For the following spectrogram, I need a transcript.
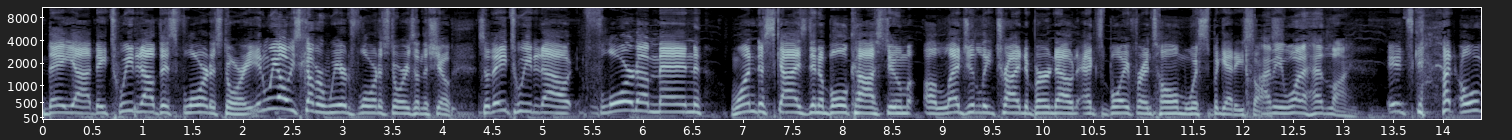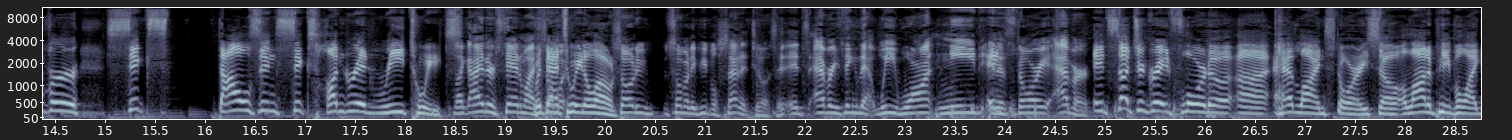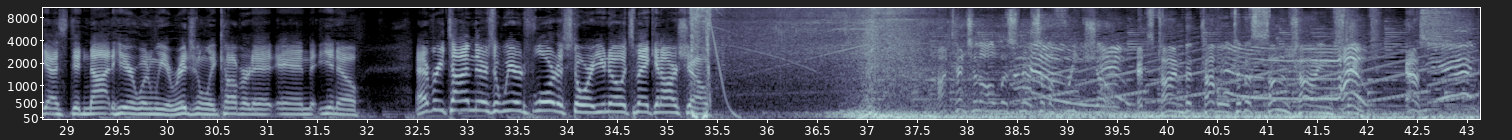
they uh, they tweeted out this Florida story, and we always cover weird Florida stories on the show. So they tweeted out Florida men. One disguised in a bull costume allegedly tried to burn down ex boyfriend's home with spaghetti sauce. I mean, what a headline. it's got over 6,600 retweets. Like, I understand why. With so that mu- tweet alone. So, many- so many people sent it to us. It- It's everything that we want, need in a story ever. it's such a great Florida uh, headline story. So a lot of people, I guess, did not hear when we originally covered it. And, you know, every time there's a weird Florida story, you know it's making our show. Attention, all listeners of the Freak Show. It's time to travel to the Sunshine State. Yes,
